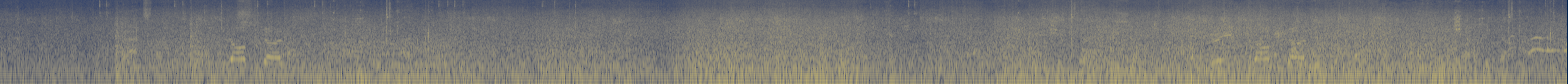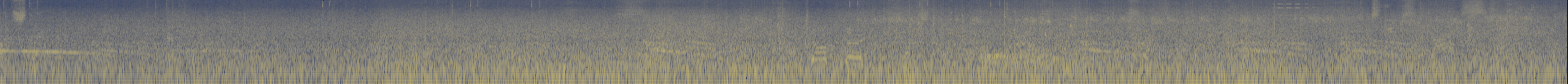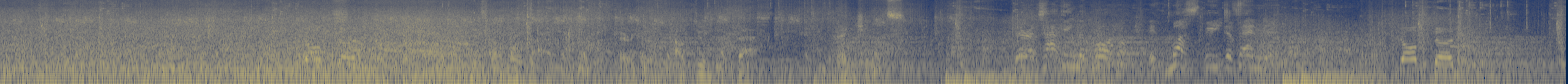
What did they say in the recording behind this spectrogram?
That's not Job's done. Three. Job's done. It shall be done. Outstanding. Job's done. Job's done. It's the holdup. Very good. I'll do my best. Vengeance. They're attacking the portal. It must be defended. Job's done.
